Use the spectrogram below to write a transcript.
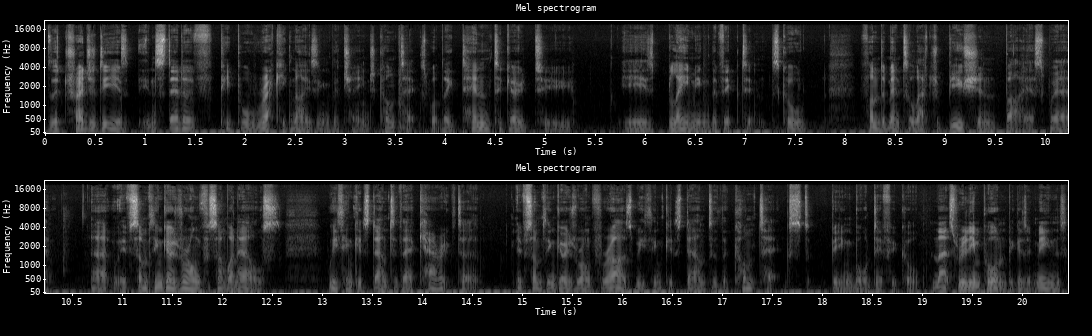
The tragedy is instead of people recognizing the changed context, what they tend to go to is blaming the victim. It's called fundamental attribution bias, where uh, if something goes wrong for someone else, we think it's down to their character. If something goes wrong for us, we think it's down to the context being more difficult. And that's really important because it means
